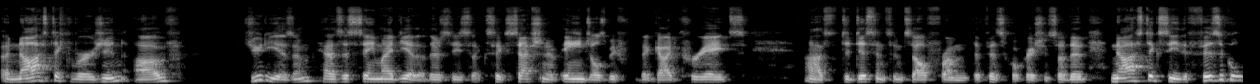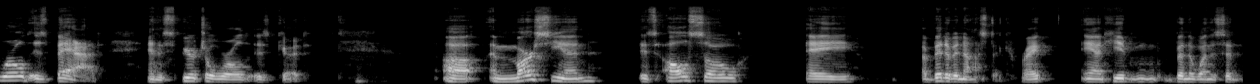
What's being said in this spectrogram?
a Gnostic version of Judaism, has the same idea that there's these like succession of angels that God creates uh, to distance himself from the physical creation. So the Gnostics see the physical world is bad and the spiritual world is good. Uh, and Marcion is also a a bit of a Gnostic, right? And he had been the one that said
